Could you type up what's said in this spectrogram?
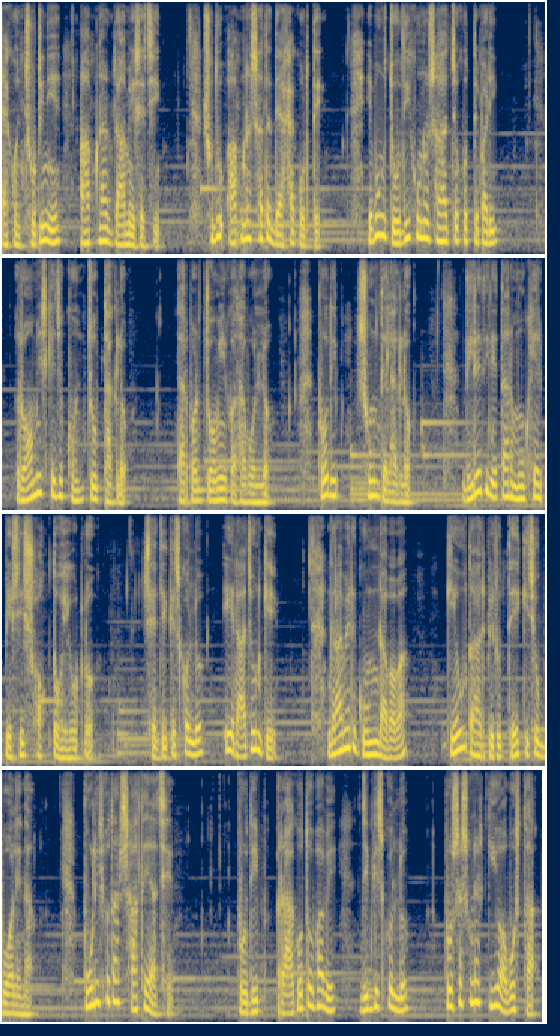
এখন ছুটি নিয়ে আপনার গ্রামে এসেছি। শুধু আপনার সাথে দেখা করতে। এবং যদি কোনো সাহায্য করতে পারি? রমেশ কিছুক্ষণ চুপ থাকল। তারপর জমির কথা বলল। প্রদীপ শুনতে লাগল। ধীরে ধীরে তার মুখের পেশি শক্ত হয়ে উঠল। সে জিজ্ঞেস করল, এ রাজনকে গ্রামের গুন্ডা বাবা। কেউ তার বিরুদ্ধে কিছু বলে না। পুলিশও তার সাথে আছে। প্রদীপ রাগতভাবে জিজ্ঞেস করল, প্রশাসনের কী অবস্থা?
